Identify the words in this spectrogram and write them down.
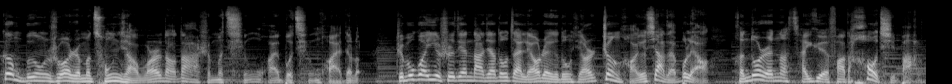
更不用说什么从小玩到大，什么情怀不情怀的了。只不过一时间大家都在聊这个东西，而正好又下载不了，很多人呢才越发的好奇罢了。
